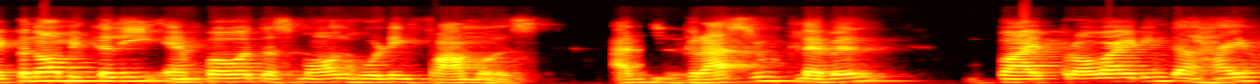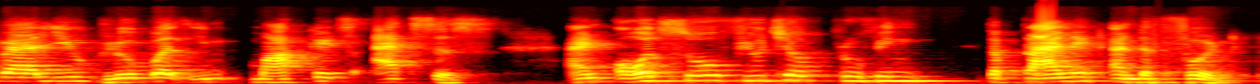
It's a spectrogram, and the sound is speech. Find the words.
economically empower the small holding farmers at the grassroots level by providing the high value global markets access and also future proofing the planet and the food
